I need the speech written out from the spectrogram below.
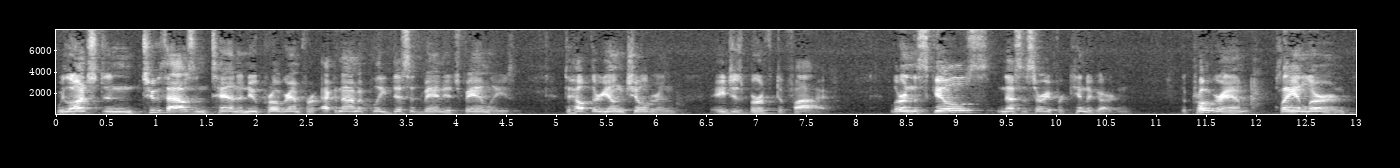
we launched in 2010 a new program for economically disadvantaged families to help their young children, ages birth to five, learn the skills necessary for kindergarten. The program, Play and Learn,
